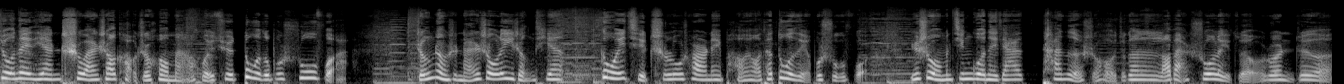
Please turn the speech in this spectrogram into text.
就那天吃完烧烤之后嘛，回去肚子不舒服啊。整整是难受了一整天，跟我一起吃撸串那朋友，他肚子也不舒服。于是我们经过那家摊子的时候，就跟老板说了一嘴：“我说你这个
